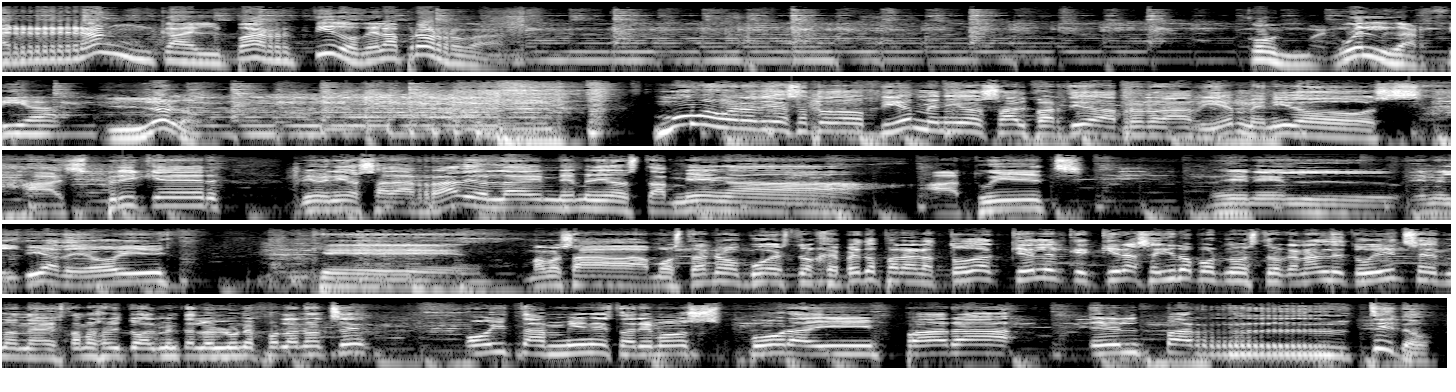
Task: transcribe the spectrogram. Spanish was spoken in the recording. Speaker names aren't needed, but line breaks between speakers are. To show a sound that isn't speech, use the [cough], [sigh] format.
Arranca el partido de la prórroga. Con Manuel García Lolo.
Muy buenos días a todos, bienvenidos al partido de la prórroga, bienvenidos a Spreaker, bienvenidos a la radio online, bienvenidos también a, a Twitch. En el, en el día de hoy que vamos a mostrarnos vuestros jepetos para todo aquel el que quiera seguirlo por nuestro canal de Twitch, en donde estamos habitualmente los lunes por la noche. Hoy también estaremos por ahí para el partido.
